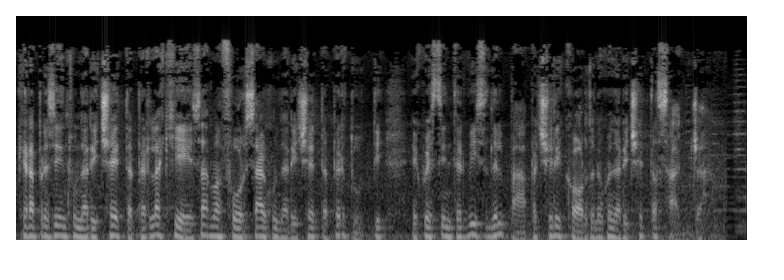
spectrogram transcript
che rappresenta una ricetta per la Chiesa, ma forse anche una ricetta per tutti, e queste interviste del Papa ci ricordano quella ricetta saggia.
